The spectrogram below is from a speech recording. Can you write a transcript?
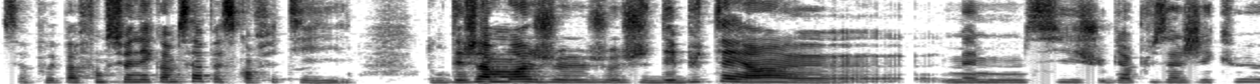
Ça pouvait pas fonctionner comme ça parce qu'en fait, ils... donc déjà moi, je, débutais, hein, euh, même si je suis bien plus âgée qu'eux.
